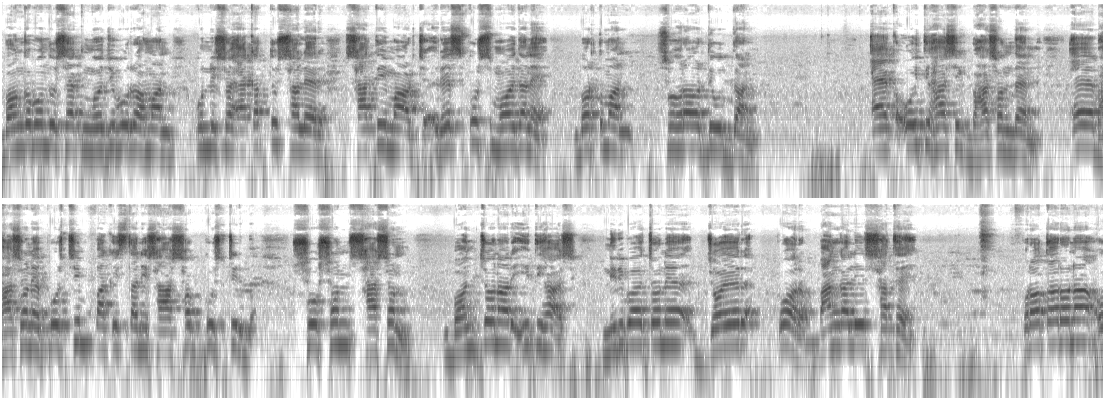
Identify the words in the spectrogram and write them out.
বঙ্গবন্ধু শেখ মুজিবুর রহমান উনিশশো একাত্তর সালের সাতই মার্চ রেসকোর্স ময়দানে বর্তমান সোহরাওয়ার্দী উদ্যান। এক ঐতিহাসিক ভাষণ দেন। এ ভাষণে পশ্চিম পাকিস্তানি শাসক গোষ্ঠীর শোষণ শাসন বঞ্চনার ইতিহাস নির্বাচনে জয়ের পর বাঙালির সাথে প্রতারণা ও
